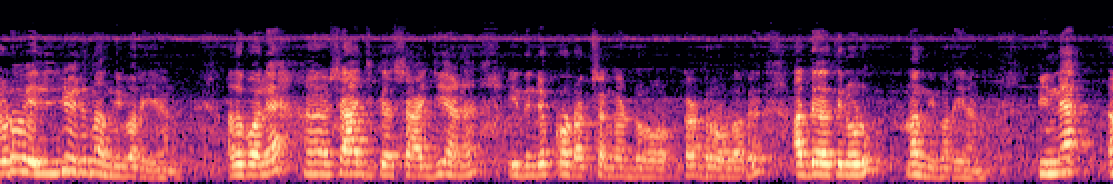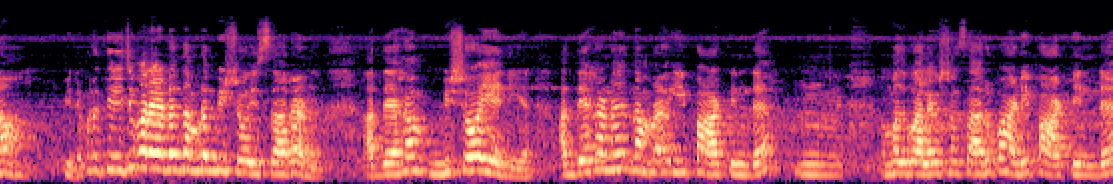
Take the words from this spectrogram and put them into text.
അദ്ദേഹത്തിനോട് വലിയൊരു നന്ദി പറയുകയാണ് അതുപോലെ ഷാജിക്ക ഷാജിയാണ് ഇതിന്റെ പ്രൊഡക്ഷൻ കൺട്രോ കൺട്രോളർ അദ്ദേഹത്തിനോടും നന്ദി പറയാണ്. പിന്നെ ആ പിന്നെ പ്രത്യേകിച്ച് പറയേണ്ടത് നമ്മുടെ ബിഷോയ് സാറാണ് അദ്ദേഹം ബിഷോ എനിയൻ അദ്ദേഹമാണ് നമ്മുടെ ഈ പാട്ടിന്റെ മധു ബാലകൃഷ്ണൻ സാറ് പാടി പാട്ടിന്റെ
